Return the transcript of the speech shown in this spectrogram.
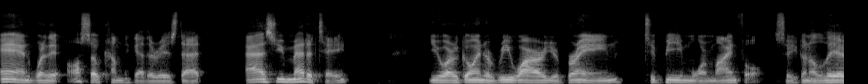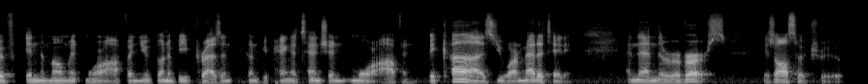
And where they also come together is that as you meditate, you are going to rewire your brain to be more mindful. So you're going to live in the moment more often. You're going to be present. You're going to be paying attention more often because you are meditating. And then the reverse is also true.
